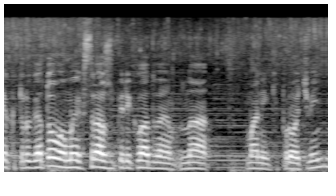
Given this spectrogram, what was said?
Те, которые готовы, мы их сразу перекладываем на маленький противень.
